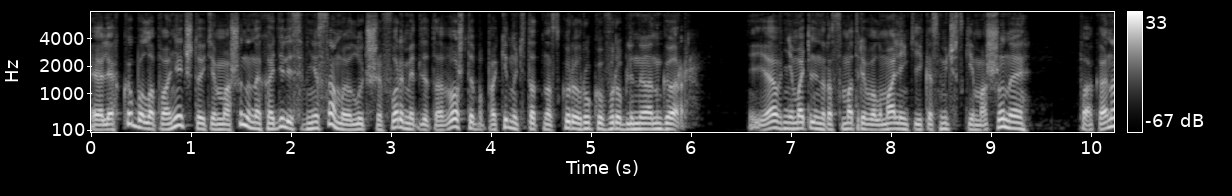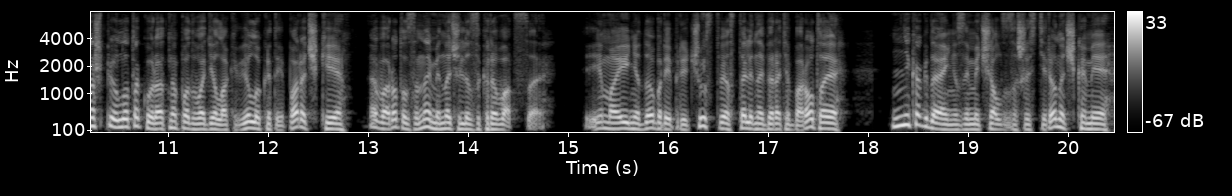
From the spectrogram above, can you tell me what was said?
Легко было понять, что эти машины находились в не самой лучшей форме для того, чтобы покинуть этот на скорую руку вырубленный ангар. Я внимательно рассматривал маленькие космические машины, пока наш пилот аккуратно подводил аквилу к этой парочке, ворота за нами начали закрываться. И мои недобрые предчувствия стали набирать обороты. Никогда я не замечал за шестереночками.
